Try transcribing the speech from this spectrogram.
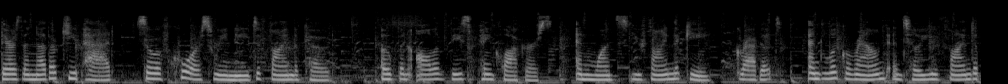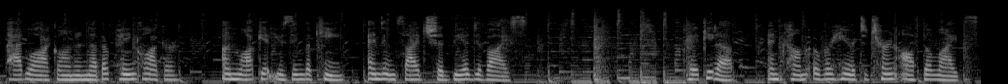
there's another keypad, so of course we need to find the code. Open all of these pink lockers, and once you find the key, grab it, and look around until you find a padlock on another pink locker. Unlock it using the key, and inside should be a device. Pick it up, and come over here to turn off the lights.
